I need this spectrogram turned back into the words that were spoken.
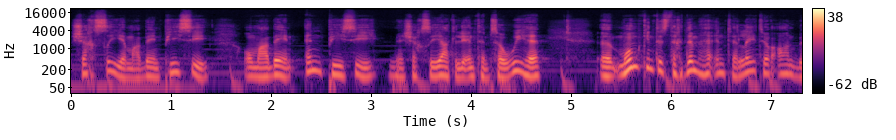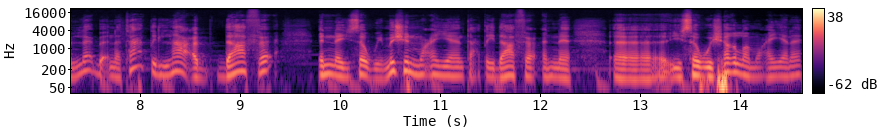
شخصية ما بين PC وما بين NPC من الشخصيات اللي أنت مسويها ممكن تستخدمها أنت later on باللعبة انه تعطي اللاعب دافع إنه يسوي mission معين تعطيه دافع إنه آه، يسوي شغلة معينة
